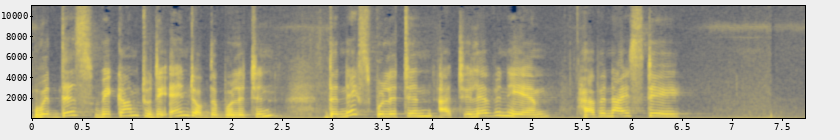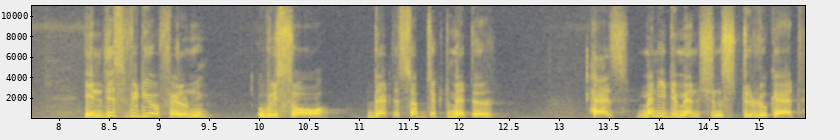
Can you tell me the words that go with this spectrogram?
With this, we come to the end of the bulletin. The next bulletin at 11 a.m. Have a nice day. In this video film, we saw that the subject matter has many dimensions to look at.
